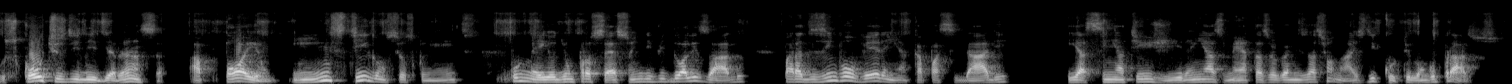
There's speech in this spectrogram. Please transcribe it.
Os coaches de liderança apoiam e instigam seus clientes por meio de um processo individualizado para desenvolverem a capacidade e assim atingirem as metas organizacionais de curto e longo prazos.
